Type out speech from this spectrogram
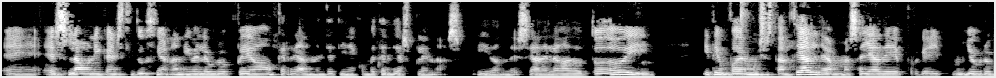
eh, es la única institución a nivel europeo que realmente tiene competencias plenas y donde se ha delegado todo y, tiene un poder muy sustancial, ya más allá de, porque yo creo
